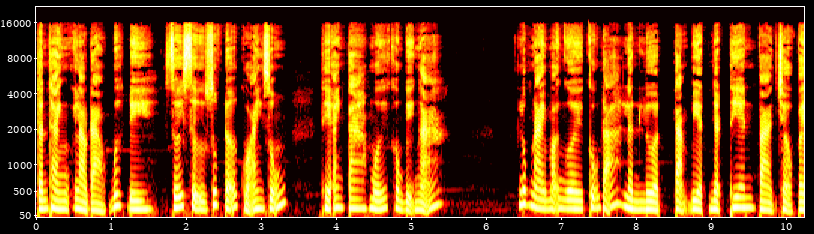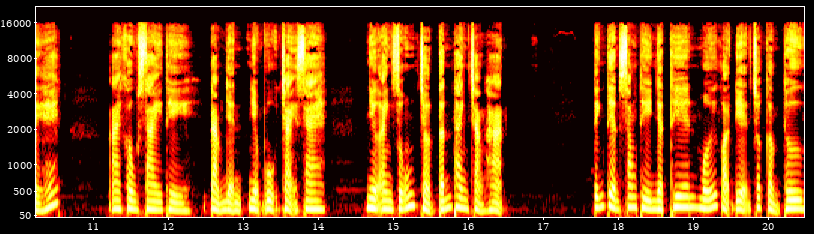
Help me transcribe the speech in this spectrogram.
Tấn Thành lảo đảo bước đi dưới sự giúp đỡ của anh Dũng, thì anh ta mới không bị ngã. Lúc này mọi người cũng đã lần lượt tạm biệt Nhật Thiên và trở về hết. Ai không say thì đảm nhận nhiệm vụ chạy xe, như anh Dũng chở Tấn Thanh chẳng hạn. Tính tiền xong thì Nhật Thiên mới gọi điện cho Cẩm Thư.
